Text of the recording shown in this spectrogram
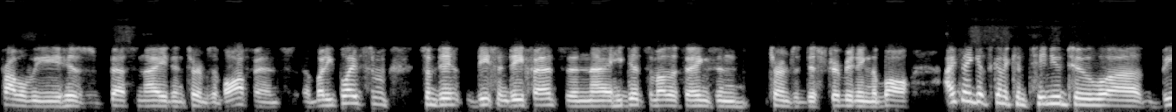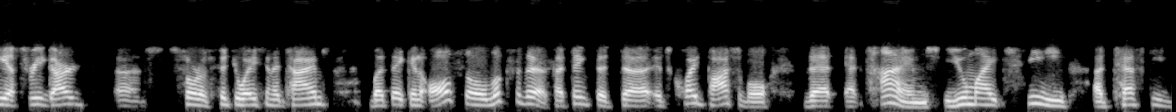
probably his best night in terms of offense, but he played some some de- decent defense and uh, he did some other things in terms of distributing the ball. I think it's going to continue to uh, be a three guard uh, sort of situation at times, but they can also look for this. I think that uh, it's quite possible that at times you might see a Teske,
